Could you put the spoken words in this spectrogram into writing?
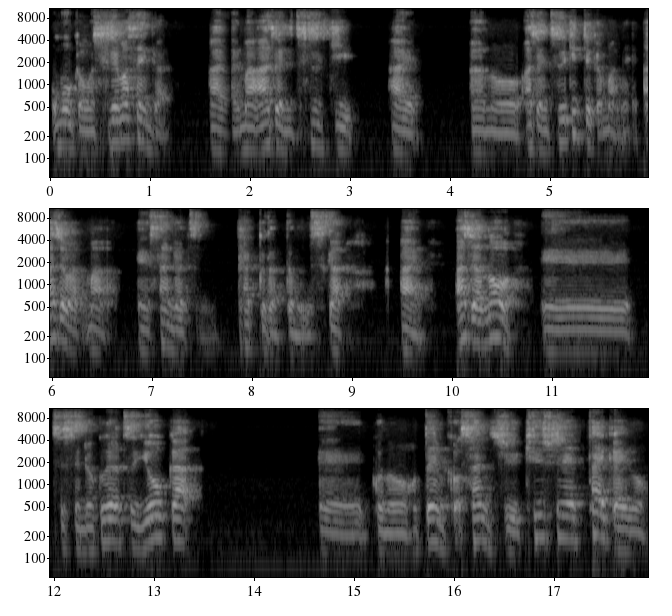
思うかもしれませんが、はい、まあ、アジアに続き、はい、あの、アジアに続きっていうか、まあね、アジアはまあ、えー、3月にタッグだったのですが、はい、アジアの、えー、そうですね、6月8日、えー、このホットエムコ39周年大会の、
